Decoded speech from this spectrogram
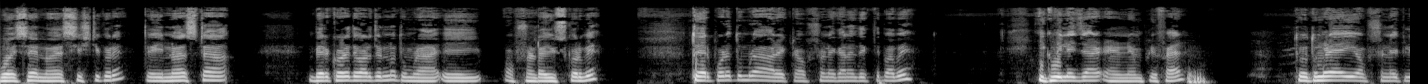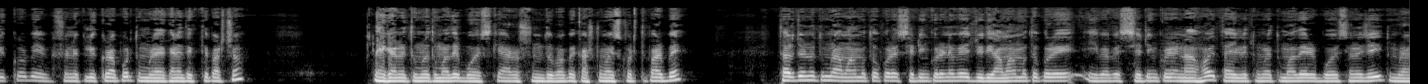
বয়সে নয়েজ সৃষ্টি করে। তো এই নয়েজটা বের করে দেওয়ার জন্য তোমরা এই অপশনটা ইউজ করবে। তো এরপরে তোমরা আরেকটা অপশন এখানে দেখতে পাবে ইকুইলাইজার অ্যান্ড এমপ্লিফায়ার তো তোমরা এই অপশনে ক্লিক করবে, এই অপশনে ক্লিক করার পর তোমরা এখানে দেখতে পাচ্ছ এখানে তোমরা তোমাদের ভয়েসকে আরও সুন্দরভাবে কাস্টমাইজ করতে পারবে। তার জন্য তোমরা আমার মতো করে সেটিং করে নেবে। যদি আমার মতো করে এইভাবে সেটিং করে না হয় তাহলে তোমরা তোমাদের বয়স অনুযায়ী তোমরা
